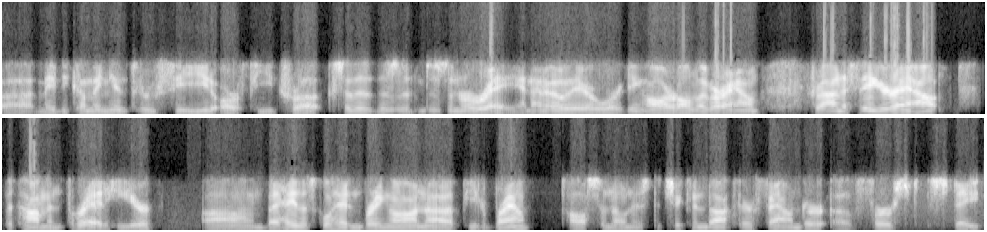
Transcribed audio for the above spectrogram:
uh, maybe coming in through feed or feed truck. So there's, a, there's an array, and I know they're working hard on the ground trying to figure out the common thread here. Um, but hey, let's go ahead and bring on uh, Peter Brown, also known as the Chicken Doctor, founder of First State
